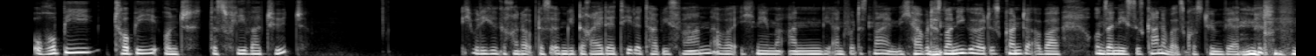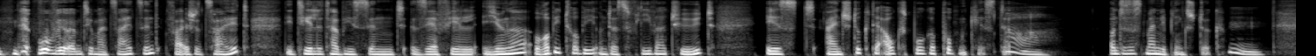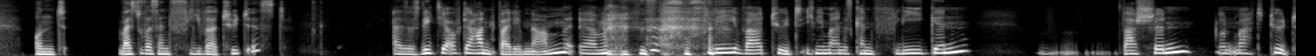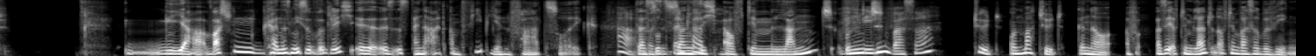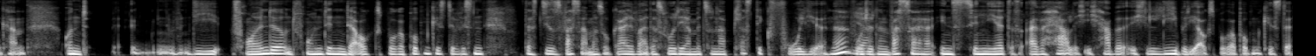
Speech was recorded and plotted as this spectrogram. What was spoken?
Robby, Tobby und das Flievertüt? Ich überlege gerade, ob das irgendwie drei der Teletubbies waren, aber ich nehme an, die Antwort ist nein. Ich habe das noch nie gehört, es könnte aber unser nächstes Karnevalskostüm werden. Wo wir beim Thema Zeit sind, falsche Zeit. Die Teletubbies sind sehr viel jünger. Robby Tobby und das Flievertüt ist ein Stück der Augsburger Puppenkiste. Ah. Und es ist mein Lieblingsstück. Hm. Und weißt du, was ein Flievertüt ist? Also es liegt ja auf der Hand bei dem Namen. Ähm, Flivatüt. Ich nehme an, es kann fliegen, waschen und macht Tüt. Ja, waschen kann es nicht so wirklich. Äh, es ist eine Art Amphibienfahrzeug, Ah, das sozusagen sich auf dem Land und, Fliegen, Wasser, Tüt. und macht Tüt, genau. Also sich auf dem Land und auf dem Wasser bewegen kann. Und die Freunde und Freundinnen der Augsburger Puppenkiste wissen, dass dieses Wasser immer so geil war. Das wurde ja mit so einer Plastikfolie, ne? wurde Ja. dann Wasser inszeniert. Das ist einfach herrlich. Ich habe, ich liebe die Augsburger Puppenkiste.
